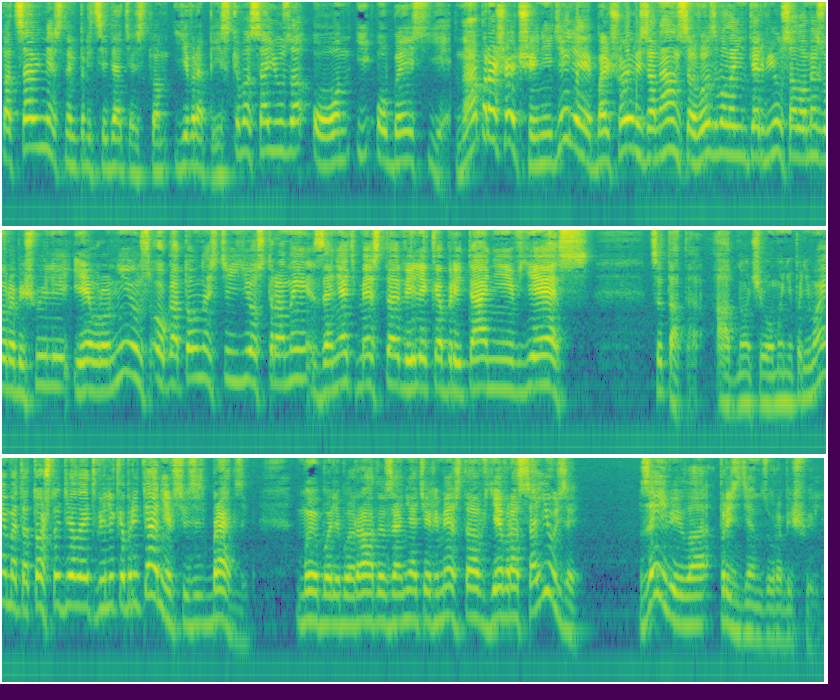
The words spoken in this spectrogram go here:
под совместным председательством Европейского Союза, ООН и ОБСЕ. На прошедшей неделе большой резонанс вызвало интервью Саломе Зурабишвили и Euronews о готовности ее страны занять место Великобритании в ЕС. Цитата. «Одно, чего мы не понимаем, это то, что делает Великобритания в связи с Брекзит. Мы были бы рады занять их место в Евросоюзе», заявила президент Зурабишвили.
